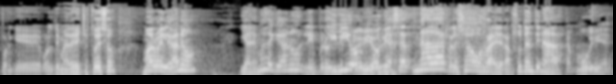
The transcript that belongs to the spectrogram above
porque por el tema de derechos, todo eso. Marvel ganó, y además de que ganó, le prohibió, prohibió. que volviera a hacer nada relacionado a Ghost Rider, absolutamente nada. Está muy bien.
